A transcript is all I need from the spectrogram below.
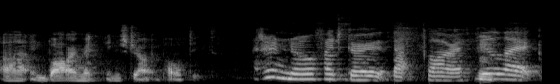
uh, environment in Australian politics. I don't know if I'd go that far. I feel like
